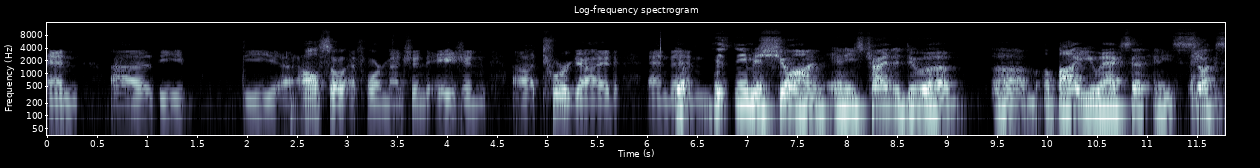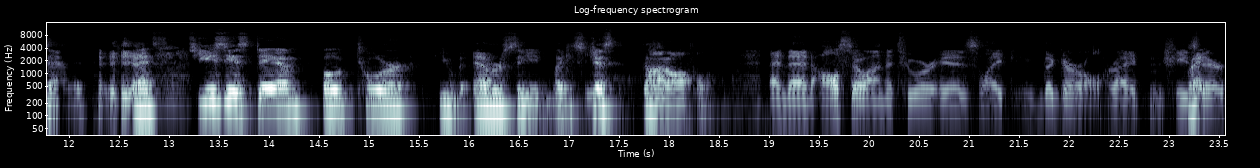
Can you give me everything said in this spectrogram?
and the the uh, also aforementioned Asian uh, tour guide, and then yep. his name is Sean, and he's trying to do a um, a Bayou accent, and he sucks at it. yeah. And it's the cheesiest damn boat tour you've ever seen. Like it's just yeah. god awful. And then also on the tour is like the girl, right? And she's right. there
